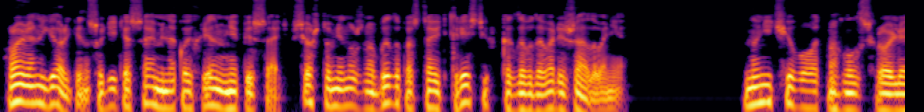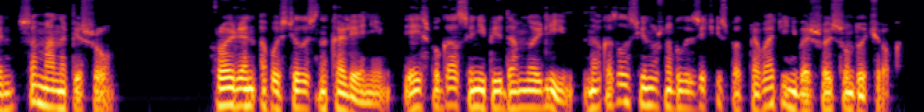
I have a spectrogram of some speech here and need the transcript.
«Фройлен Йорген, судите сами, на кой хрен мне писать. Все, что мне нужно было, поставить крестик, когда выдавали жалование». «Ну ничего», — отмахнулась Фройлен, — «сама напишу». Фройлен опустилась на колени. Я испугался не передо мной ли, но оказалось, ей нужно было взять из-под кровати небольшой сундучок.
